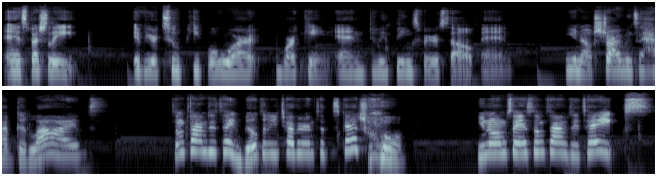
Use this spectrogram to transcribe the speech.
And especially if you're two people who are working and doing things for yourself and you know, striving to have good lives. Sometimes it takes building each other into the schedule. You know what I'm saying? Sometimes it takes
